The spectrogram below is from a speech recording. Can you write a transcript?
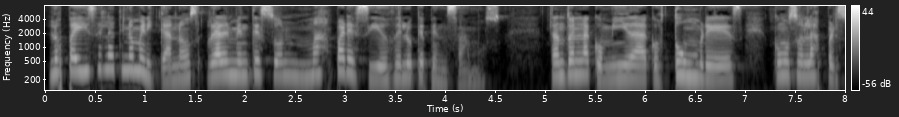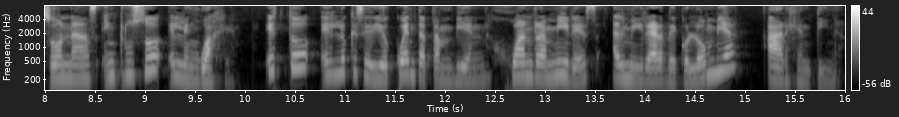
Los países latinoamericanos realmente son más parecidos de lo que pensamos, tanto en la comida, costumbres, cómo son las personas e incluso el lenguaje. Esto es lo que se dio cuenta también Juan Ramírez al migrar de Colombia a Argentina.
